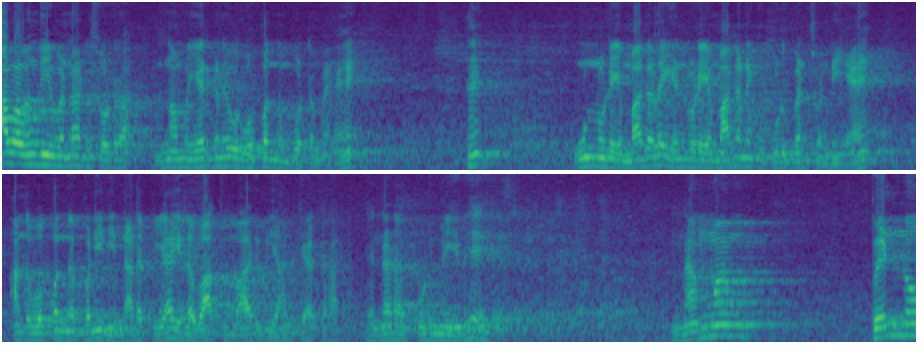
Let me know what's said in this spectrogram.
அவள் வந்து இவனாட்டு சொல்கிறா நம்ம ஏற்கனவே ஒரு ஒப்பந்தம் போட்டோமே. உன்னுடைய மகளை என்னுடைய மகனுக்கு கொடுப்பேன்னு சொன்னீங்க. அந்த ஒப்பந்தம் பண்ணி நீ நடப்பியா இல்லை வாக்கு மாறுவியான்னு கேட்குறா என்னடா கொடுமை இது? நம்ம பெண்ணோ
